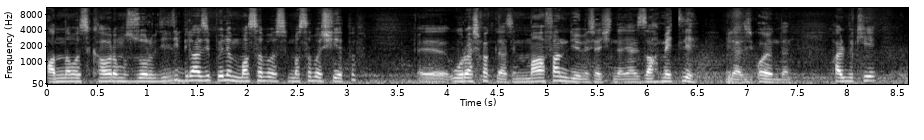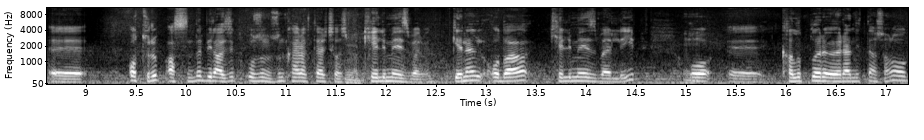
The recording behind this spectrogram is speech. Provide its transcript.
anlaması, kavraması zor bir dil değil. Birazcık böyle masa başı, masa başı yapıp e, uğraşmak lazım. Mafan diyor mesela içinden yani zahmetli birazcık o yönden. Halbuki e, oturup aslında birazcık uzun uzun karakter çalışmak, kelime ezberlemek. Genel odağı kelime ezberleyip o e, kalıpları öğrendikten sonra o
